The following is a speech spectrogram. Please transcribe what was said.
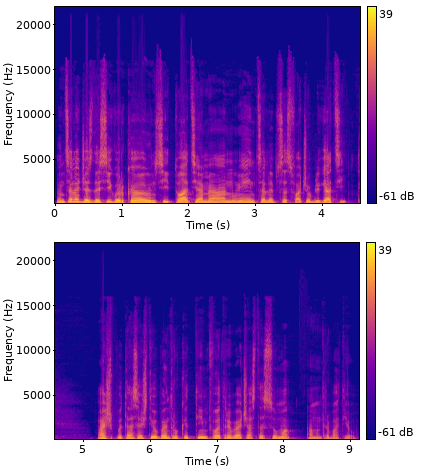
Înțelegeți desigur că în situația mea nu e înțelept să-ți faci obligații. Aș putea să știu pentru cât timp vă trebuie această sumă? Am întrebat eu.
